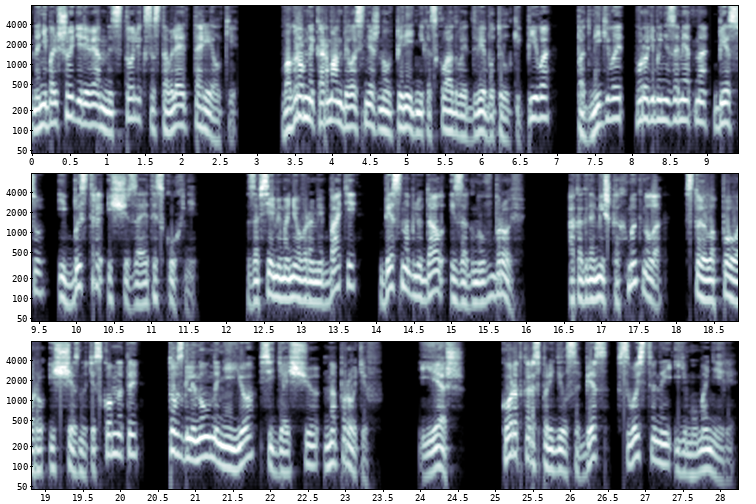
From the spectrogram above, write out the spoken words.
на небольшой деревянный столик составляет тарелки. В огромный карман белоснежного передника складывает две бутылки пива, подмигивает, вроде бы незаметно, бесу и быстро исчезает из кухни. За всеми маневрами бати бес наблюдал, изогнув бровь. А когда Мишка хмыкнула, стоило повару исчезнуть из комнаты, то взглянул на нее, сидящую напротив. «Ешь!» — коротко распорядился бес в свойственной ему манере.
